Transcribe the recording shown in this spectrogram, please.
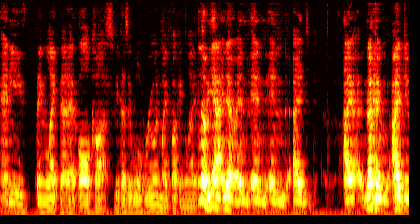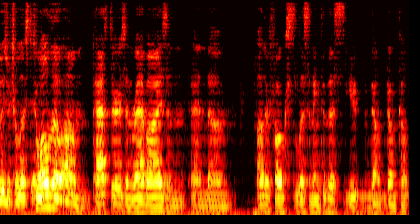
anything like that at all costs because it will ruin my fucking life. No, yeah, I know, and and and I, I nothing I do is ritualistic. to all the um, pastors and rabbis and and um, other folks listening to this, you don't don't come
